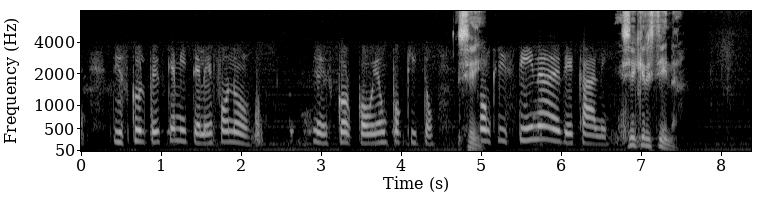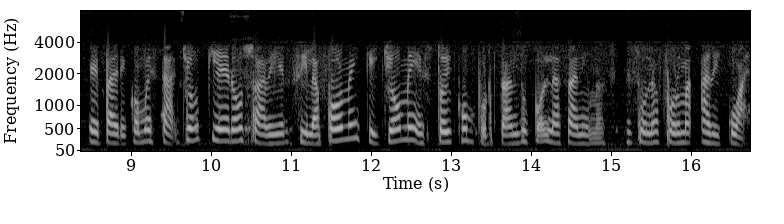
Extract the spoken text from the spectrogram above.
Disculpe, es que mi teléfono escorcovea un poquito. Sí. Con Cristina de Cali. Sí, Cristina. eh, padre, ¿cómo está? Yo quiero saber si la forma en que yo me estoy comportando con las ánimas es una forma adecuada.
